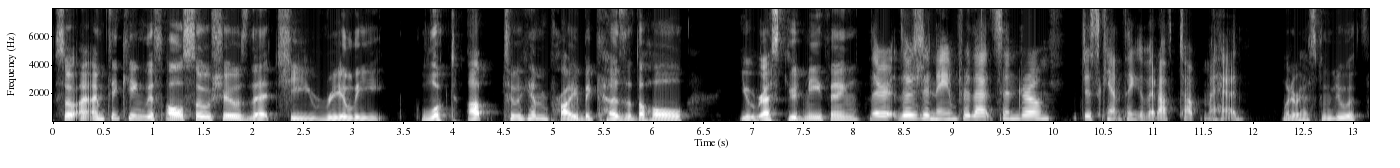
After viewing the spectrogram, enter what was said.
So I- I'm thinking this also shows that she really looked up to him, probably because of the whole "you rescued me" thing. There, There's a name for that syndrome. Just can't think of it off the top of my head. whatever has something to do with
